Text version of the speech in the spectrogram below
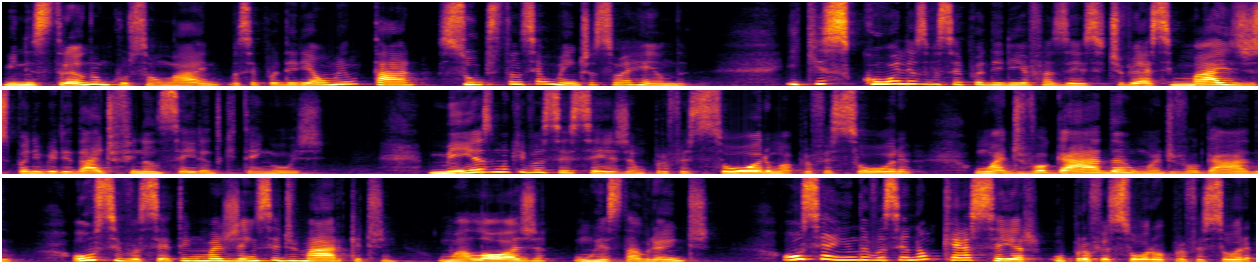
ministrando um curso online, você poderia aumentar substancialmente a sua renda. E que escolhas você poderia fazer se tivesse mais disponibilidade financeira do que tem hoje? Mesmo que você seja um professor, uma professora, um advogada, um advogado, ou se você tem uma agência de marketing, uma loja, um restaurante, ou se ainda você não quer ser o professor ou a professora,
